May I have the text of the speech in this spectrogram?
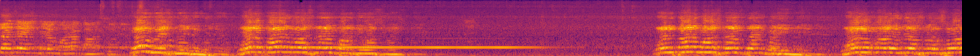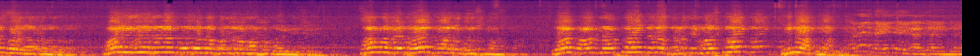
ઇન્દ્ર મારા કાંતિ કેમ વિષ્ણુ દેવ જ્યારે બાર માસ નામ પર દિવસ નહીં ત્યારે ત્રણ માસ નામ ત્રણ પડી નહીં. મારો ઇન્દ્રસનો સ્વર્ગ જતો હતો મારો ઇન્દ્રસના પોતાના પંદર માસ બોલી છે. સામા બેઠો જ મારો દુશ્મન. જો પાપ આપતો હોય તેનો ધરતી મસ્તો વિના અરે નહીં નહીં રાજા ઇન્દ્ર.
